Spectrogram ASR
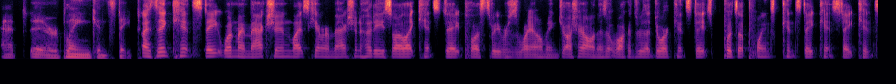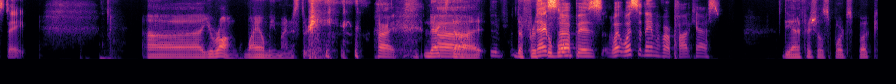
at uh, or playing Kent State. I think Kent State won my Maction lights camera Maction hoodie, so I like Kent State plus three versus Wyoming. Josh Allen isn't walking through that door. Kent State puts up points. Kent State, Kent State, Kent State. Uh, you're wrong. Wyoming minus three. All right. Next, uh, Uh, the Frisco Next Bowl, up is what? What's the name of our podcast? the unofficial sports book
